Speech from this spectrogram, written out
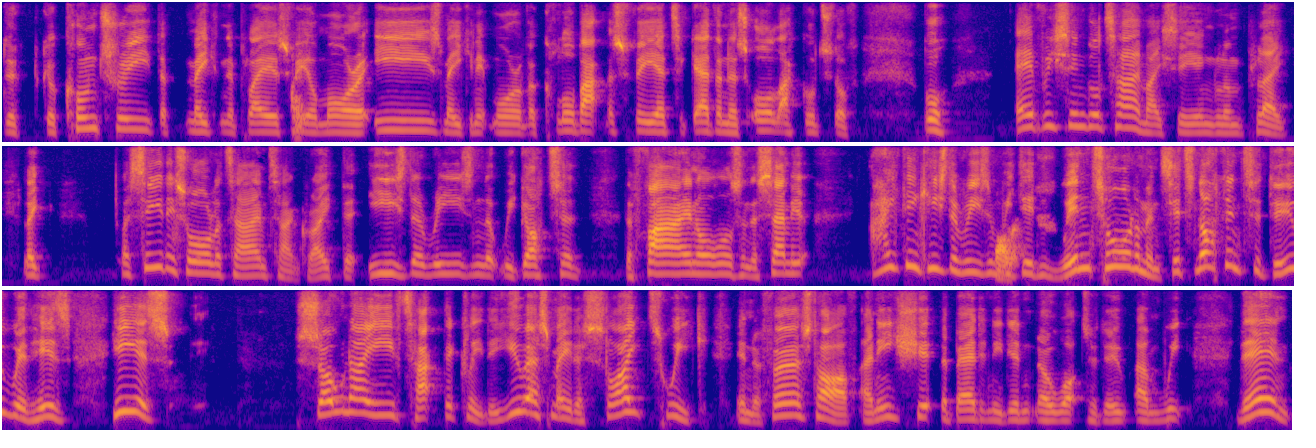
the, the country, the, making the players feel more at ease, making it more of a club atmosphere, togetherness, all that good stuff. But every single time I see England play, like I see this all the time, Tank, right? That he's the reason that we got to the finals and the semi. I think he's the reason we didn't win tournaments. It's nothing to do with his. He is so naive tactically. The US made a slight tweak in the first half and he shit the bed and he didn't know what to do. And we then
